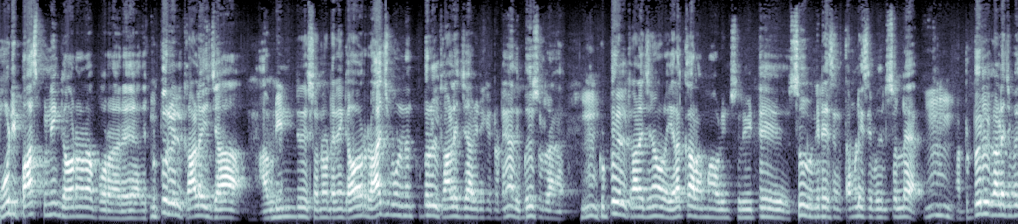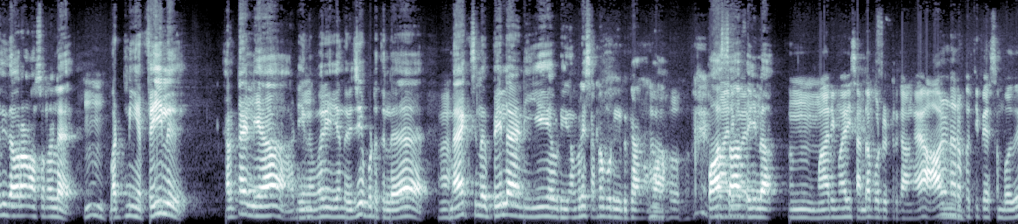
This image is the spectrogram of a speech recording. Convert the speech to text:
மோடி பாஸ் பண்ணி கவர்னரா போறாரு. அது டுட்டோரியல் காலேஜா அப்படின்னு சொன்ன உடனே கவர்னர் ராஜ்பவன் டுட்டோரியல் காலேஜா அப்படின்னு கேட்ட உடனே அதுக்கு பதில் சொல்றாங்க. டுட்டோரியல் காலேஜ்னா ஒரு இலக்காலமா அப்படின்னு சொல்லிட்டு சு வெங்கடேசன் தமிழிசை பதில் சொல்ல டுட்டோரியல் காலேஜ் பத்தி தவறா நான் சொல்லல. பட் நீங்க ஃபெயிலு கரெக்டா இல்லையா? அப்படிங்கிற மாதிரி அந்த விஜய் படத்துல மேக்ஸ்ல ஃபெயிலா நீ அப்படிங்கிற மாதிரி சண்டை போட்டுக்கிட்டு இருக்காங்கப்பா. பாஸா மாறி மாறி. மாறி மாறி சண்டை போட்டுட்டு இருக்காங்க ஆளுநரை பத்தி பேசும்போது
